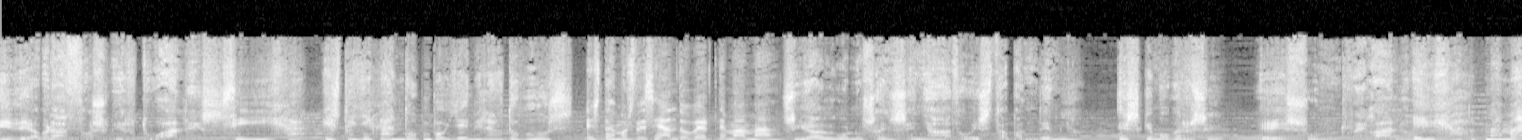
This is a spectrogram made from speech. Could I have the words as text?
y de abrazos virtuales. Sí, hija, estoy llegando. Voy en el autobús. Estamos deseando verte, mamá. Si algo nos ha enseñado esta pandemia, es que moverse es un regalo. Hija, mamá.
